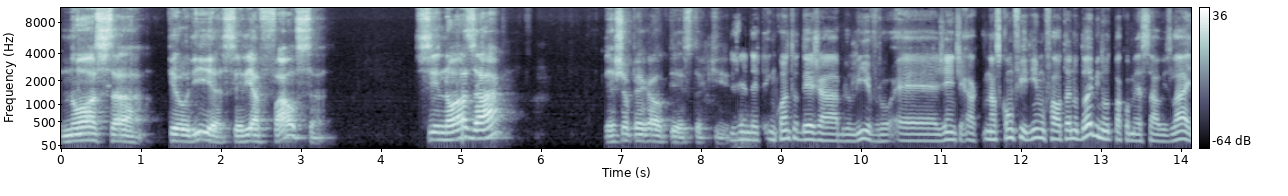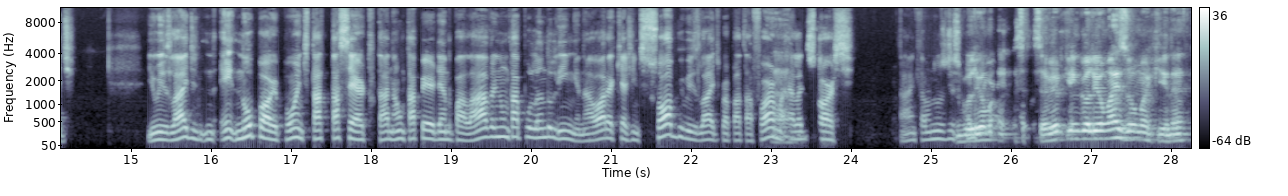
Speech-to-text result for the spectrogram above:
Nossa teoria seria falsa se nós a. Deixa eu pegar o texto aqui. Enquanto o Deja abre o livro, é, gente, nós conferimos, faltando dois minutos para começar o slide. E o slide no PowerPoint tá, tá certo, tá? Não tá perdendo palavra e não tá pulando linha. Na hora que a gente sobe o slide para a plataforma, é. ela distorce. Tá? Então, nos engoliu, Você viu que engoliu mais uma aqui, né?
